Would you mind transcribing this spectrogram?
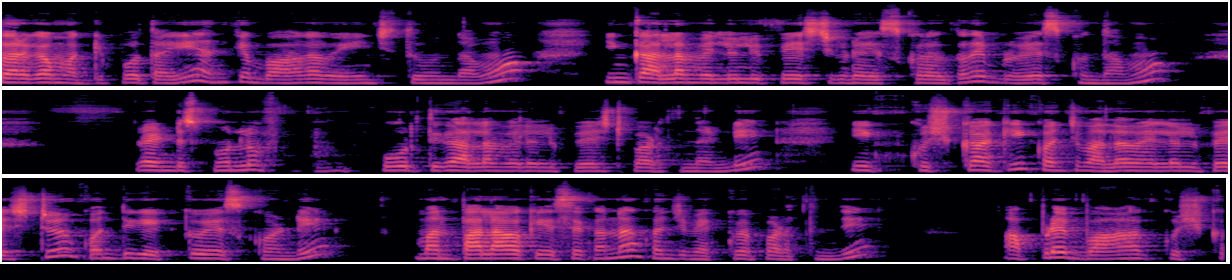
త్వరగా మగ్గిపోతాయి. అందుకే బాగా వేయించుతూ ఉందాము. ఇంకా అల్లం వెల్లుల్లి పేస్ట్ కూడా వేసుకోలేదు కదా ఇప్పుడు వేసుకుందాము. రెండు స్పూన్లు పూర్తిగా అల్లం వెల్లుల్లి పేస్ట్ పడుతుందండి. ఈ కుష్కాకి కొంచెం అల్లం వెల్లుల్లి పేస్ట్ కొద్దిగా ఎక్కువ వేసుకోండి. మన పలావ్కి వేసే కన్నా కొంచెం ఎక్కువ పడుతుంది. అప్పుడే బాగా కుష్క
